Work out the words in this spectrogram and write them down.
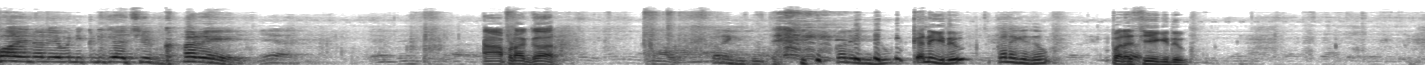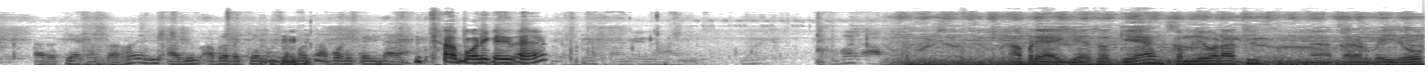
finally હવે નીકળી ગયા છે ઘરે. આ આપણા ઘર. કરી કીધું? કને કીધું? કને કીધું? કીધું? પરચીએ કીધું. આપણે આવી ગયા છો કે કમલીવાડાથી. ને કરણભાઈ જો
